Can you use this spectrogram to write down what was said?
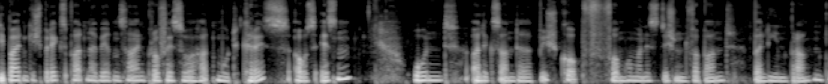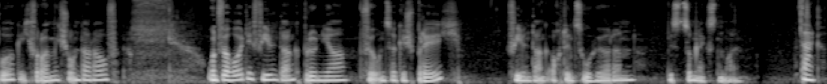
Die beiden Gesprächspartner werden sein Professor Hartmut Kress aus Essen und Alexander Bischkopf vom Humanistischen Verband Berlin-Brandenburg. Ich freue mich schon darauf. Und für heute vielen Dank, Brünja, für unser Gespräch. Vielen Dank auch den Zuhörern. Bis zum nächsten Mal. Danke.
